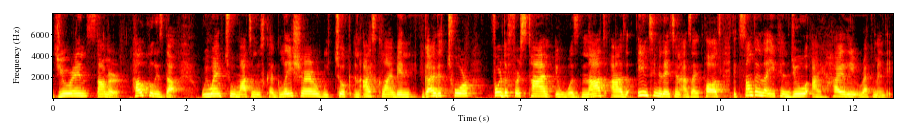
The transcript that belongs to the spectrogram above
during summer. How cool is that? We went to Matanuska Glacier, we took an ice climbing guided tour for the first time. It was not as intimidating as I thought. If it's something that you can do, I highly recommend it.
